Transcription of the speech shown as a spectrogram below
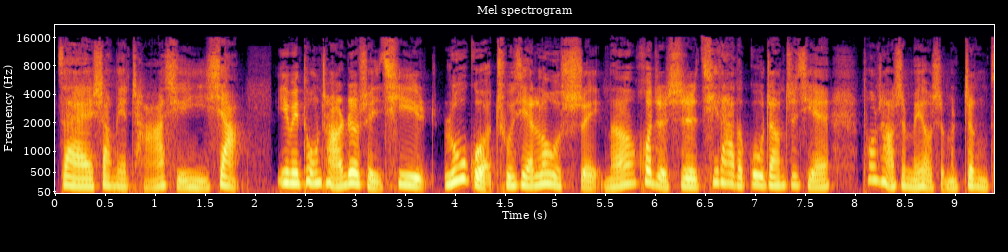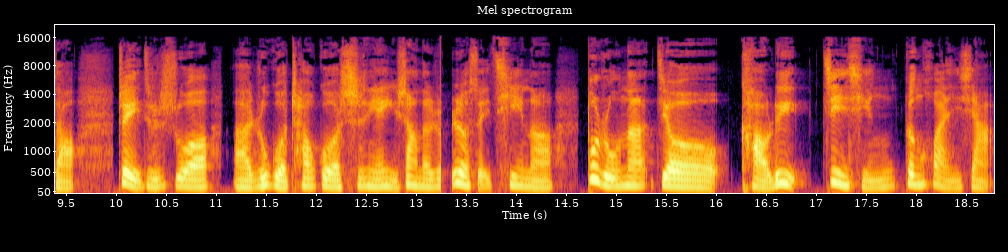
在上面查询一下，因为通常热水器如果出现漏水呢，或者是其他的故障之前，通常是没有什么征兆。这也就是说，啊，如果超过十年以上的热水器呢，不如呢就考虑进行更换一下。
